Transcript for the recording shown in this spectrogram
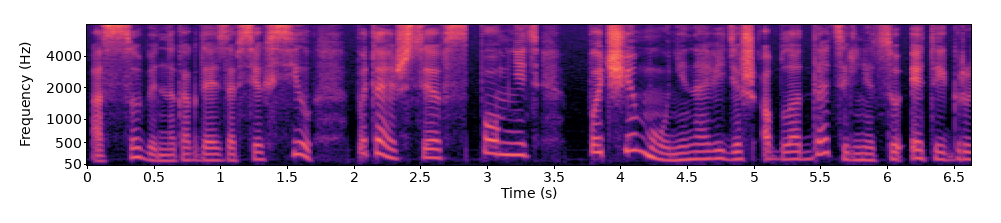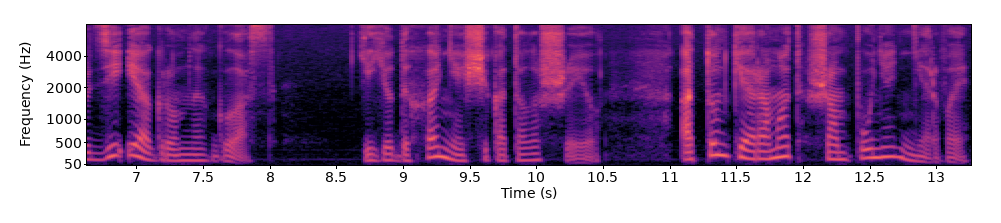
особенно когда изо всех сил пытаешься вспомнить, почему ненавидишь обладательницу этой груди и огромных глаз. Ее дыхание щекотало шею, а тонкий аромат шампуня — нервы.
